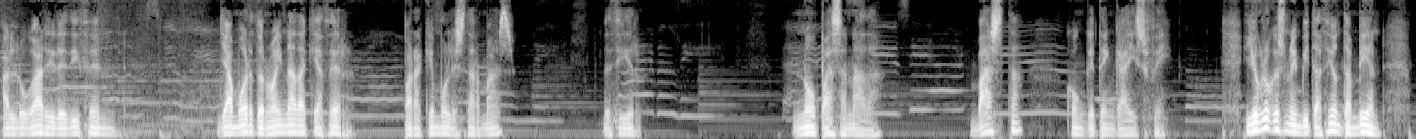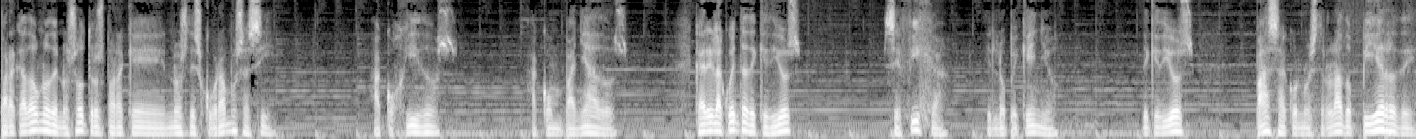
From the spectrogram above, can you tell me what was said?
al lugar y le dicen, ya muerto, no hay nada que hacer, ¿para qué molestar más? Decir, no pasa nada, basta con que tengáis fe. Y yo creo que es una invitación también para cada uno de nosotros, para que nos descubramos así, acogidos, acompañados, caer en la cuenta de que Dios se fija en lo pequeño, de que Dios pasa con nuestro lado, pierde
